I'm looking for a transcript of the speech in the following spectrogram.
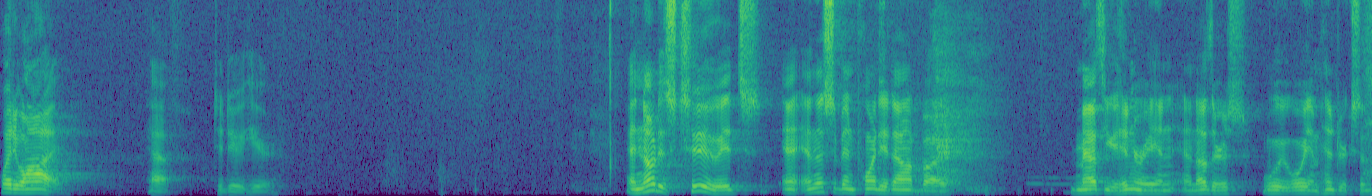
What do I have to do here. And notice too, it's, and this has been pointed out by Matthew Henry and, and others, William Hendriksen.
